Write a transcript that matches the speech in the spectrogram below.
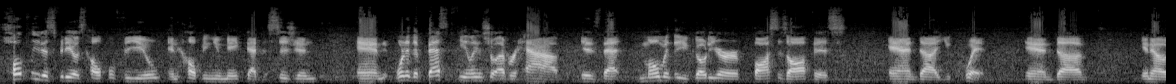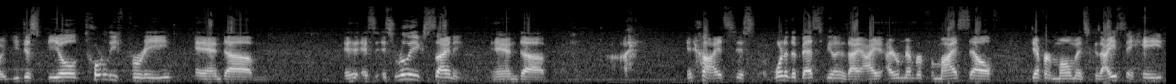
hopefully this video is helpful for you in helping you make that decision. And one of the best feelings you'll ever have is that moment that you go to your boss's office and uh, you quit. And, uh, you know, you just feel totally free and um, it's, it's really exciting. And, uh, you know, it's just one of the best feelings I, I remember for myself, different moments, because I used to hate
